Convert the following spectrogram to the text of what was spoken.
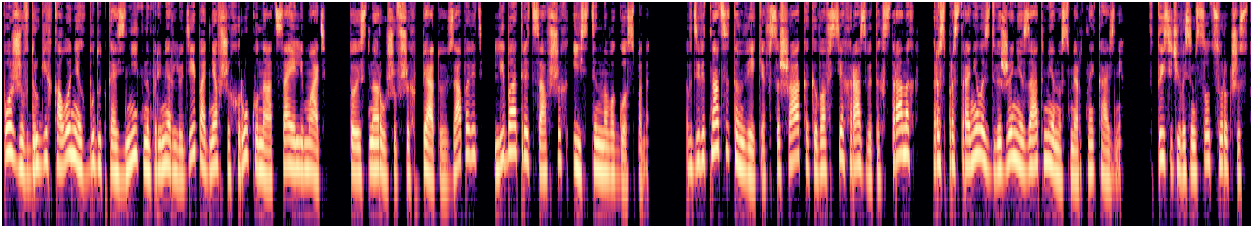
Позже в других колониях будут казнить, например, людей, поднявших руку на отца или мать, то есть нарушивших пятую заповедь, либо отрицавших истинного Господа. В XIX веке в США, как и во всех развитых странах, распространилось движение за отмену смертной казни. В 1846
